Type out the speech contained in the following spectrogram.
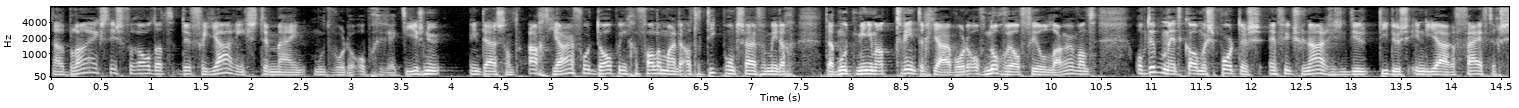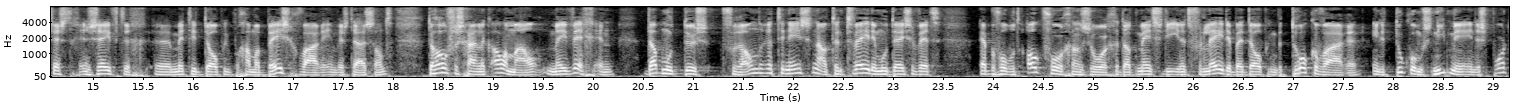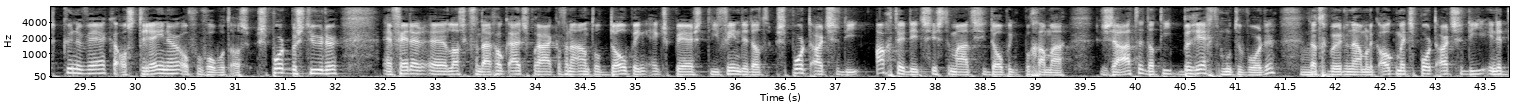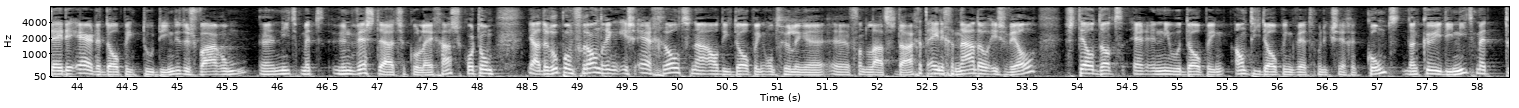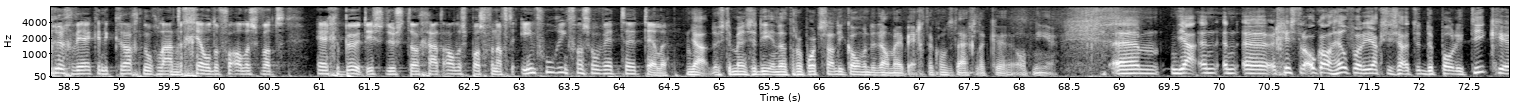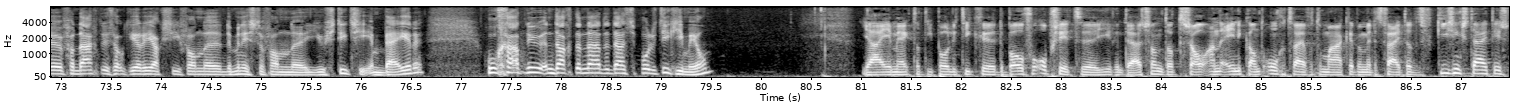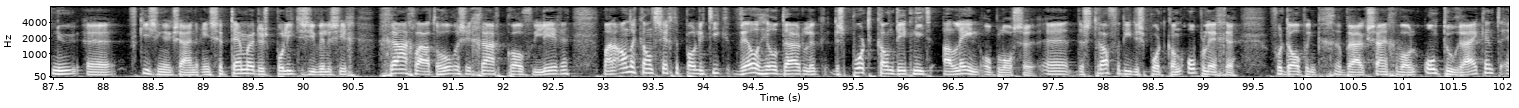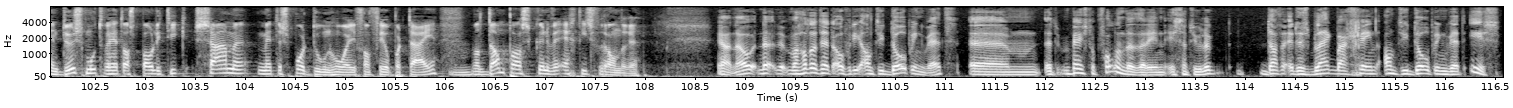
Nou, het belangrijkste is vooral dat de verjaringstermijn moet worden opgerekt. Die is nu in Duitsland acht jaar voor dopinggevallen. Maar de Atletiekbond zei vanmiddag dat moet minimaal 20 jaar worden. Of nog wel veel langer. Want op dit moment komen sporters en functionarissen... die, die dus in de jaren 50, 60 en 70 uh, met dit dopingprogramma bezig waren in West-Duitsland... de hoofdwaarschijnlijk allemaal mee weg. En dat moet dus veranderen ten eerste. Nou, ten tweede moet deze wet er bijvoorbeeld ook voor gaan zorgen... dat mensen die in het verleden bij doping betrokken waren... in de toekomst niet meer in de sport kunnen werken... als trainer of bijvoorbeeld als sportbestuurder. En verder eh, las ik vandaag ook uitspraken van een aantal doping-experts... die vinden dat sportartsen die achter dit systematische dopingprogramma zaten... dat die berecht moeten worden. Hmm. Dat gebeurde namelijk ook met sportartsen die in de DDR de doping toedienden. Dus waarom eh, niet met hun West-Duitse collega's? Kortom, ja, de roep om verandering is erg groot... na al die dopingonthhullingen uh, van de laatste dagen. Het enige nadeel is wel Stel dat er een nieuwe doping, antidopingwet moet ik zeggen, komt... dan kun je die niet met terugwerkende kracht nog laten gelden... voor alles wat er gebeurd is. Dus dan gaat alles pas vanaf de invoering van zo'n wet uh, tellen. Ja, dus de mensen die in dat rapport staan, die komen er dan mee weg. Daar komt het eigenlijk uh, op neer. Um, ja, en, en uh, gisteren ook al heel veel reacties uit de politiek. vandaag dus ook die reactie van de minister van Justitie in Beieren. Hoe gaat nu een dag daarna de Duitse politiek hiermee om? Ja, je merkt dat die politiek uh, erbovenop zit uh, hier in Duitsland. Dat zal aan de ene kant ongetwijfeld te maken hebben met het feit dat het verkiezingstijd is nu. Uh, verkiezingen zijn er in september, dus politici willen zich graag laten horen, zich graag profileren. Maar aan de andere kant zegt de politiek wel heel duidelijk... de sport kan dit niet alleen oplossen. de straffen die de sport kan opleggen voor dopinggebruik zijn gewoon ontoereikend. En dus moeten we het als politiek samen met de sport doen, hoor je van veel partijen. Mm. Want dan pas kunnen we echt iets veranderen. Ja, nou, nou, we hadden het net over die antidopingwet. Um, het meest opvallende daarin is natuurlijk dat er dus blijkbaar geen antidopingwet is.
